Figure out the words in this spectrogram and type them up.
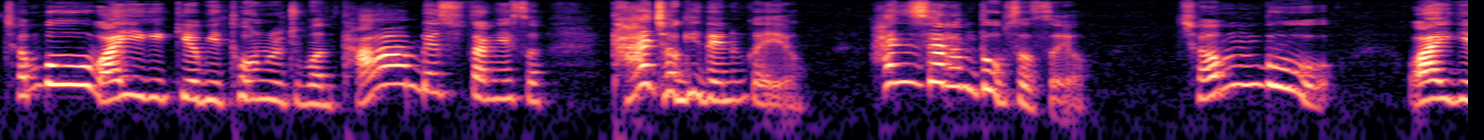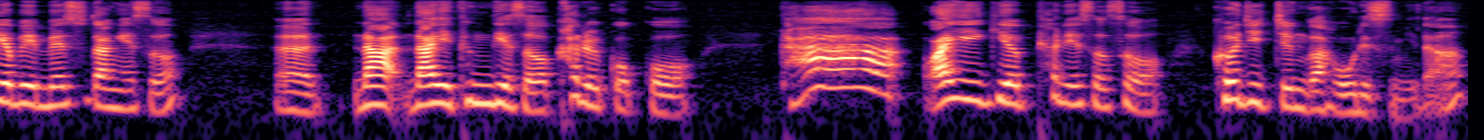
전부 Y 기업이 돈을 주면 다 매수당해서 다 적이 되는 거예요. 한 사람도 없었어요. 전부 Y 기업에 매수당해서 어, 나 나의 등 뒤에서 칼을 꽂고 다 Y 기업 편에 서서 거짓 증거하고 그랬습니다.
